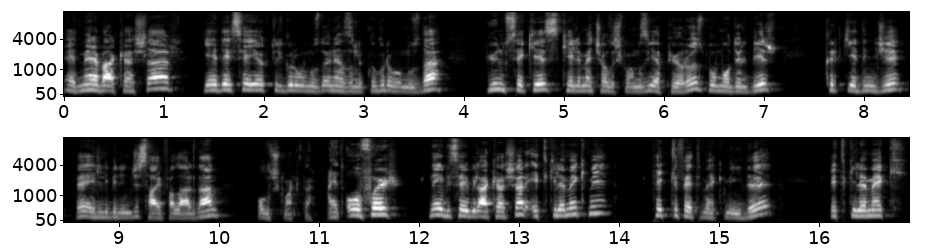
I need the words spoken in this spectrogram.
Evet merhaba arkadaşlar. YDS Göktürk grubumuzda, ön hazırlıklı grubumuzda gün 8 kelime çalışmamızı yapıyoruz. Bu modül 1, 47. ve 51. sayfalardan oluşmakta. Evet offer neydi sevgili arkadaşlar? Etkilemek mi, teklif etmek miydi? Etkilemek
